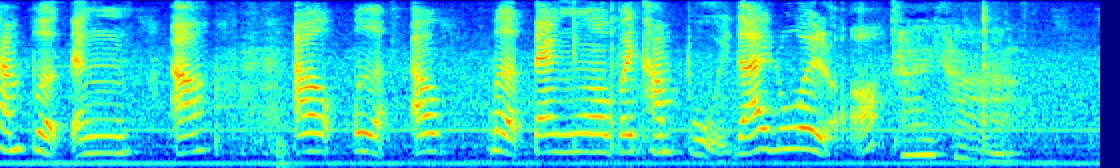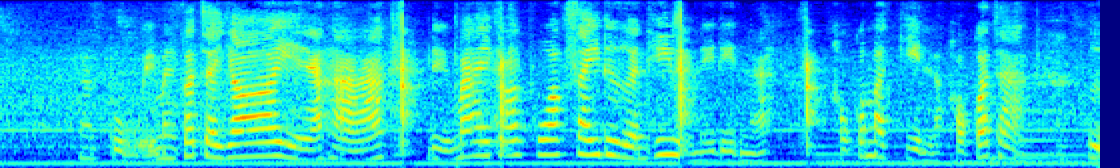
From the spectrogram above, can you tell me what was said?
ทำเปลือกแตงเอาเอาเปลือกเอาเปลือกแตงโมไปทำปุ๋ยได้ด้วยเหรอ ใช่ค่ะมันปุ๋ยมันก็จะย่อยนะคะ หรือไม่ก็พวกไส้เดือนที่อยู่ในดินนะเขาก็มากินแล้วเขาก็จะอึ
